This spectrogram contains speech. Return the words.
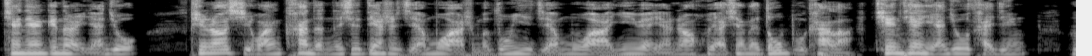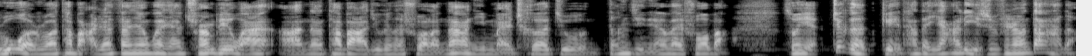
天天跟那儿研究。平常喜欢看的那些电视节目啊，什么综艺节目啊、音乐演唱会啊，现在都不看了，天天研究财经。如果说他把这三千块钱全赔完啊，那他爸就跟他说了，那你买车就等几年再说吧。所以这个给他的压力是非常大的。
